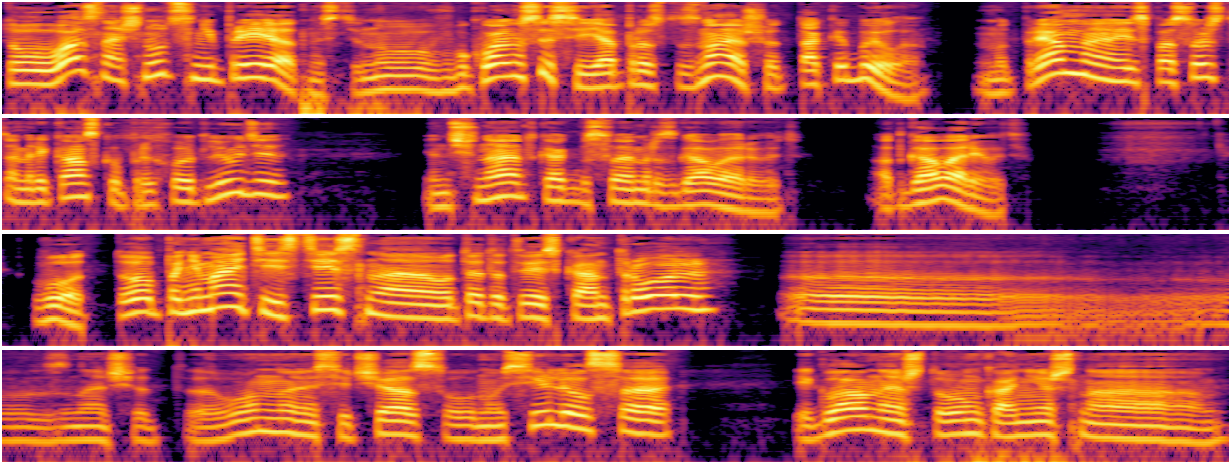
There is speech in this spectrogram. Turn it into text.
то у вас начнутся неприятности. Ну, в буквальном смысле я просто знаю, что это так и было. Вот прямо из посольства американского приходят люди и начинают как бы с вами разговаривать, отговаривать. Вот, то понимаете, естественно, вот этот весь контроль, э, значит, он сейчас он усилился, и главное, что он, конечно,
